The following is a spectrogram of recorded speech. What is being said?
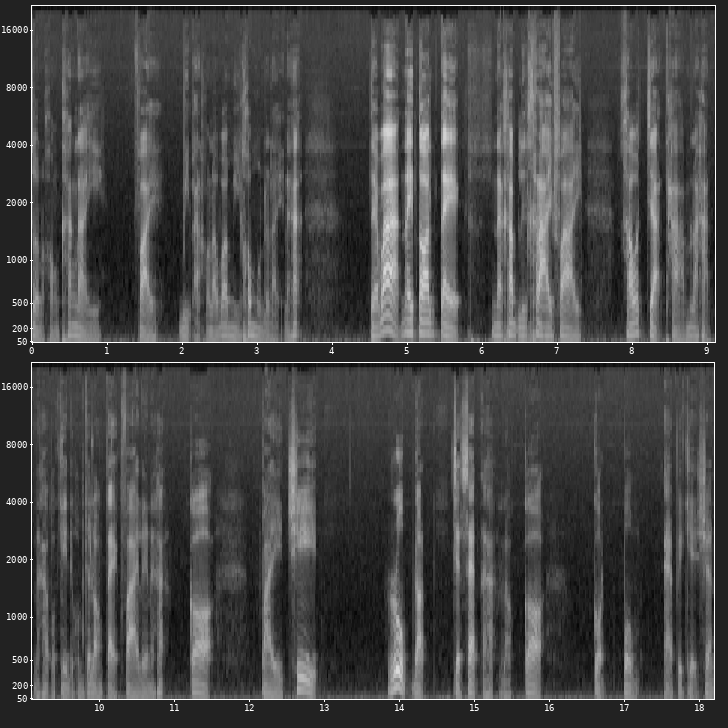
ส่วนของข้างในไฟล์บีบอัดของเราว่ามีข้อมูลอะไรนะฮะแต่ว่าในตอนแตกนะครับหรือคลายไฟล์เขาจะถามรหัสนะครับโอเคเดี๋ยวผมจะลองแตกไฟล์เลยนะฮะก็ ไปที่รูป .jz นะฮะแล้วก็กดปุ่ม application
